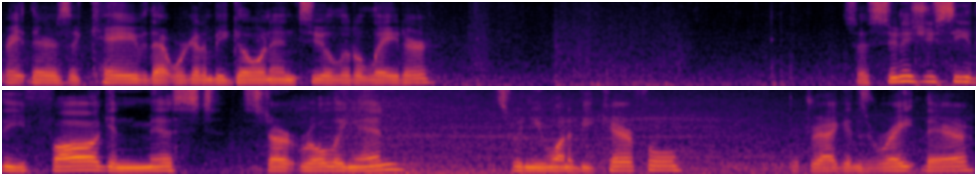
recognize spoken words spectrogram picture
Right there's a cave that we're going to be going into a little later. So as soon as you see the fog and mist start rolling in, that's when you want to be careful. The dragon's right there.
